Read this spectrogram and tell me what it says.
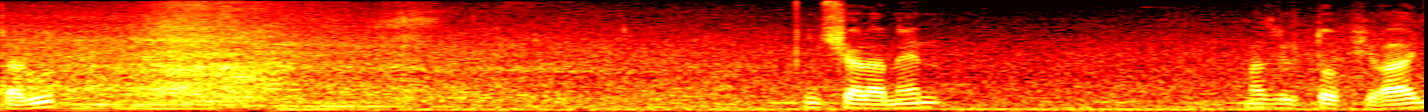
salut. Inch'Allah. Mazel Tov Firaim.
